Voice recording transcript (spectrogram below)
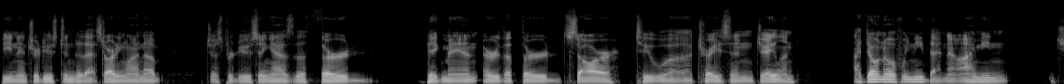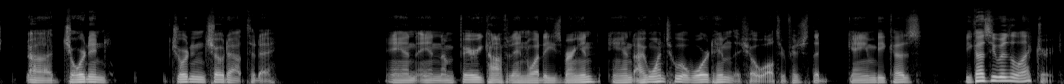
being introduced into that starting lineup, just producing as the third big man or the third star to uh, Trayce and Jalen. I don't know if we need that now. I mean, uh, Jordan Jordan showed out today, and and I'm very confident in what he's bringing, and I want to award him the Showalter Fish the game because because he was electric.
